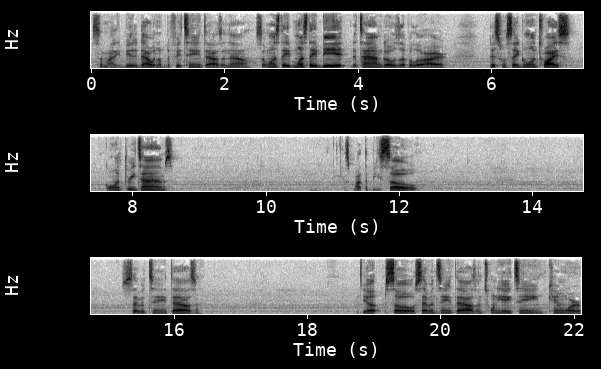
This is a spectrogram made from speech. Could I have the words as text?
Somebody bid it out went up to fifteen thousand now. So once they once they bid, the time goes up a little higher. This one say going twice, going three times. It's about to be sold. Seventeen thousand. Yep, seventeen thousand. 2018 Kenworth.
